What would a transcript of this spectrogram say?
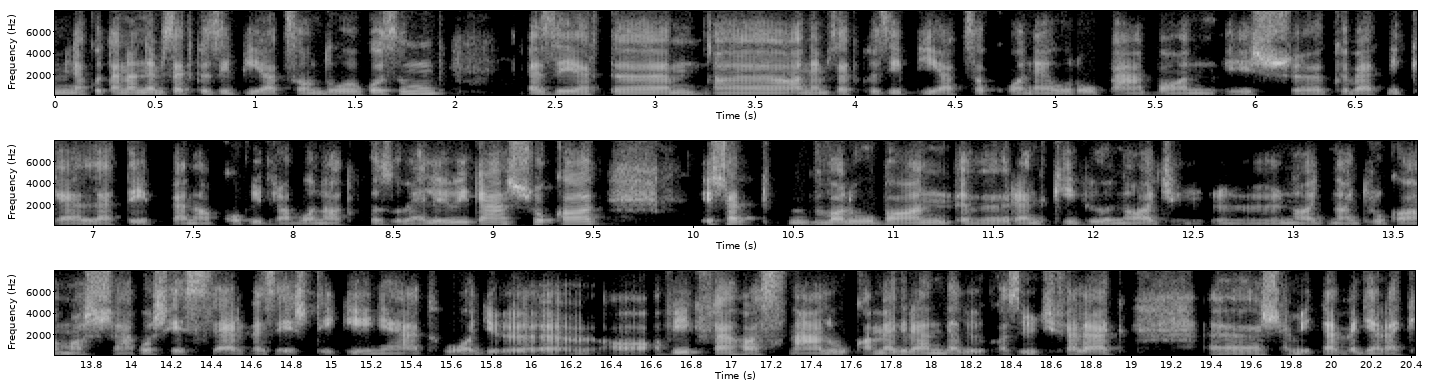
minek utána a nemzetközi piacon dolgozunk, ezért a nemzetközi piacokon Európában is követni kellett éppen a COVID-ra vonatkozó előírásokat, és hát valóban rendkívül nagy, nagy, nagy rugalmasságos és szervezést igényelt, hogy a végfelhasználók, a megrendelők, az ügyfelek semmit nem vegyenek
